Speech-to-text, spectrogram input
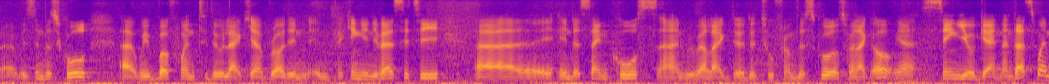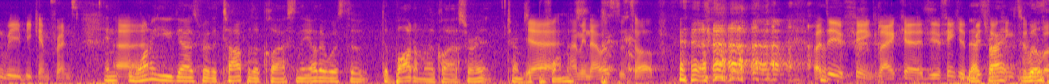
uh, within the school, uh, we both went to do like year abroad in, in Peking University uh, in the same course, and we were like the, the two from the schools. We're like, oh yeah, seeing you again, and that's when we became friends. And Uh, one of you guys were the top of the class, and the other was the, the bottom of the class, right? In terms of Yeah, performance. I mean that was the top. what do you think? Like, uh, do you think you'd That's be talking right. to Will, the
